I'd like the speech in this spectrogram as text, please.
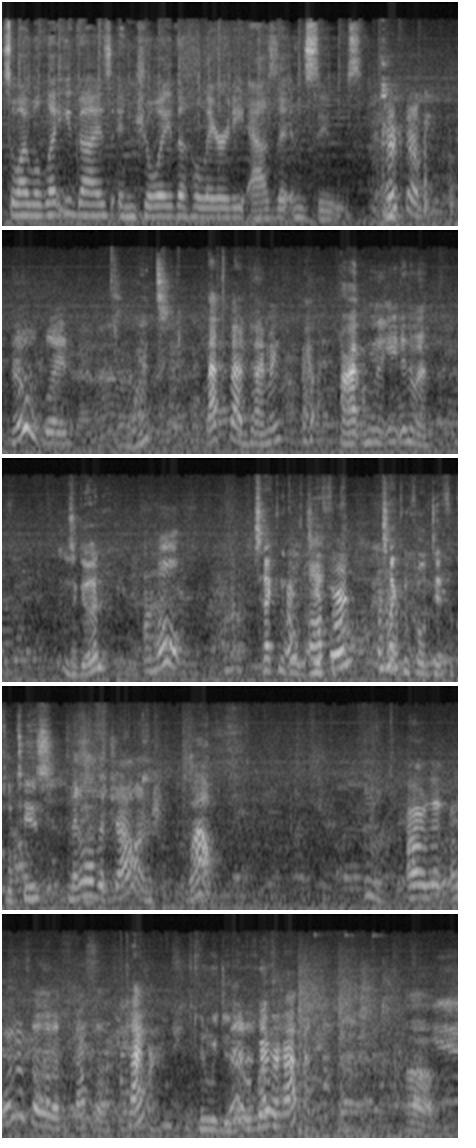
so I will let you guys enjoy the hilarity as it ensues. That's a nosebleed. What? That's bad timing. Alright, I'm gonna eat anyway. Is it good? I hope. Technical, That's diffi- technical difficulties. Middle of the challenge. Wow. Mm. I, I wonder if they'll let us stop the timer. Can we do That that real never quick? happened.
